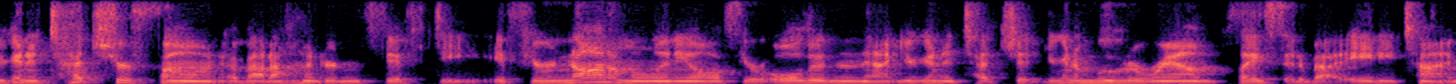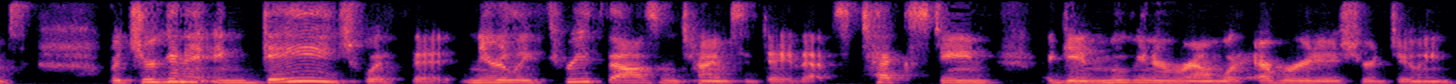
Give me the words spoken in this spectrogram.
you're going to touch your phone about 150. If you're not a millennial, if you're older than that, you're going to touch it. You're going to move it around, place it about 80 times. But you're going to engage with it nearly 3,000 times a day. That's texting, again, moving around, whatever it is you're doing.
